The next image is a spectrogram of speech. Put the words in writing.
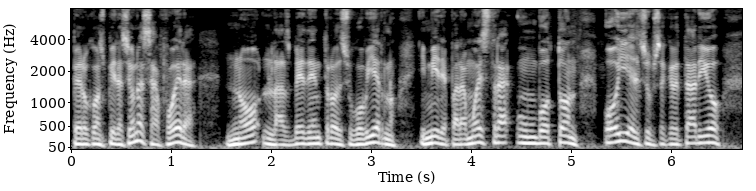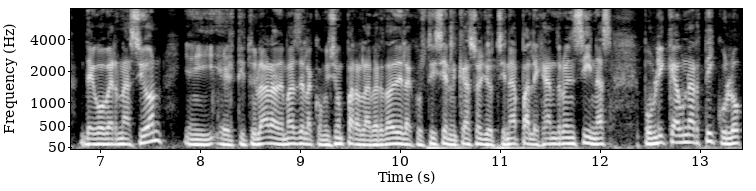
pero conspiraciones afuera, no las ve dentro de su gobierno. Y mire, para muestra un botón, hoy el subsecretario de Gobernación y el titular además de la Comisión para la Verdad y la Justicia en el caso Ayotzinapa, Alejandro Encinas, publica un artículo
